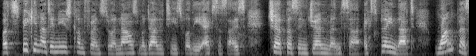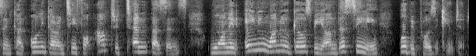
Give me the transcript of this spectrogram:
But speaking at a news conference to announce modalities for the exercise, Chairperson Jean Mensa explained that one person can only guarantee for up to 10 persons, warning anyone who goes beyond this ceiling will be prosecuted.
